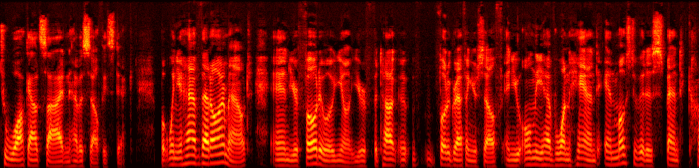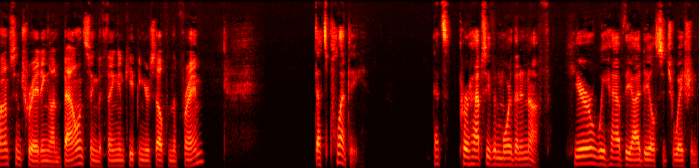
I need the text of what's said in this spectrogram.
to walk outside and have a selfie stick. But when you have that arm out and your photo, you know, you're photo uh, photographing yourself and you only have one hand and most of it is spent concentrating on balancing the thing and keeping yourself in the frame, that's plenty. That's perhaps even more than enough. Here we have the ideal situation.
